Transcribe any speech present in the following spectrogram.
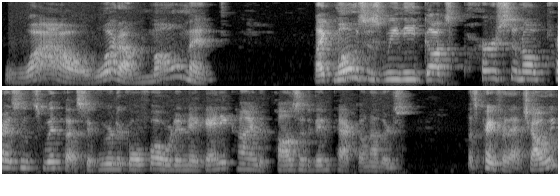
Wow, what a moment! Like Moses, we need God's personal presence with us if we're to go forward and make any kind of positive impact on others. Let's pray for that, shall we?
